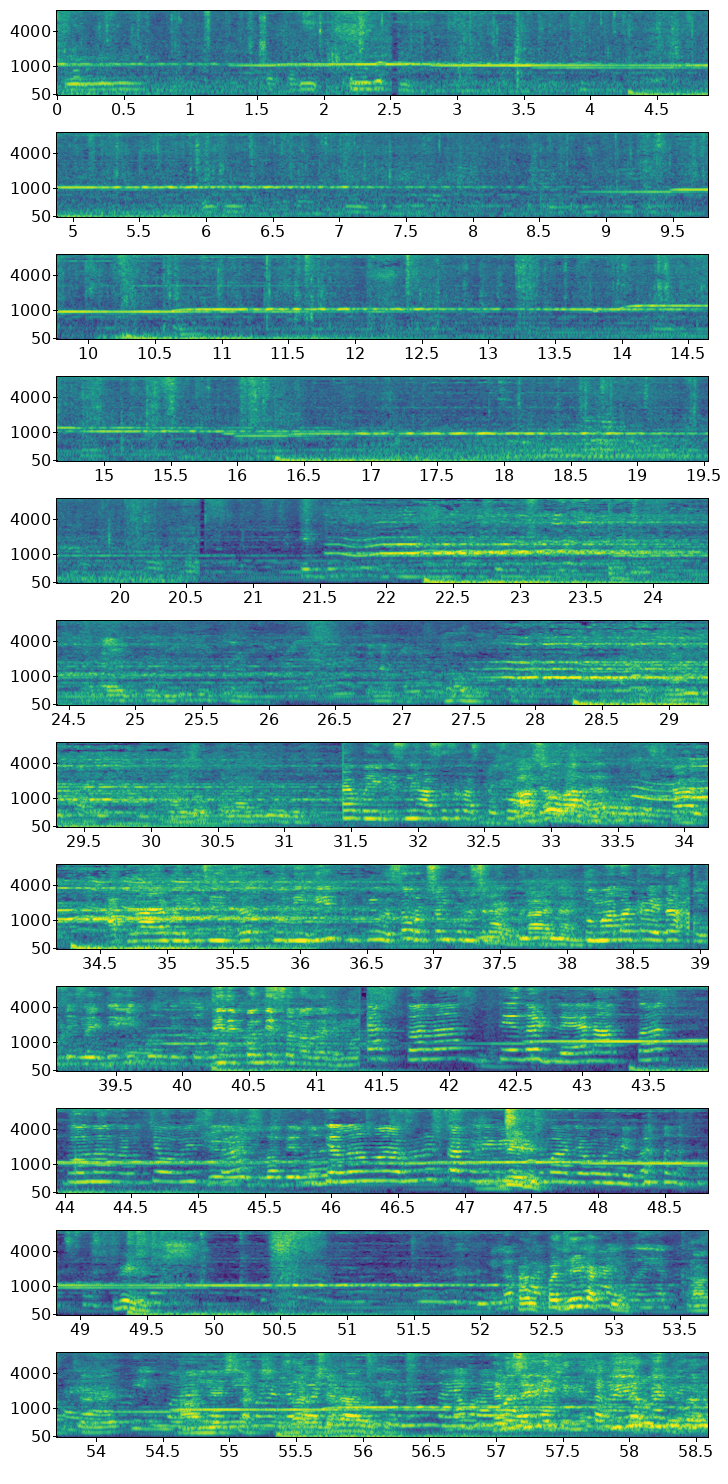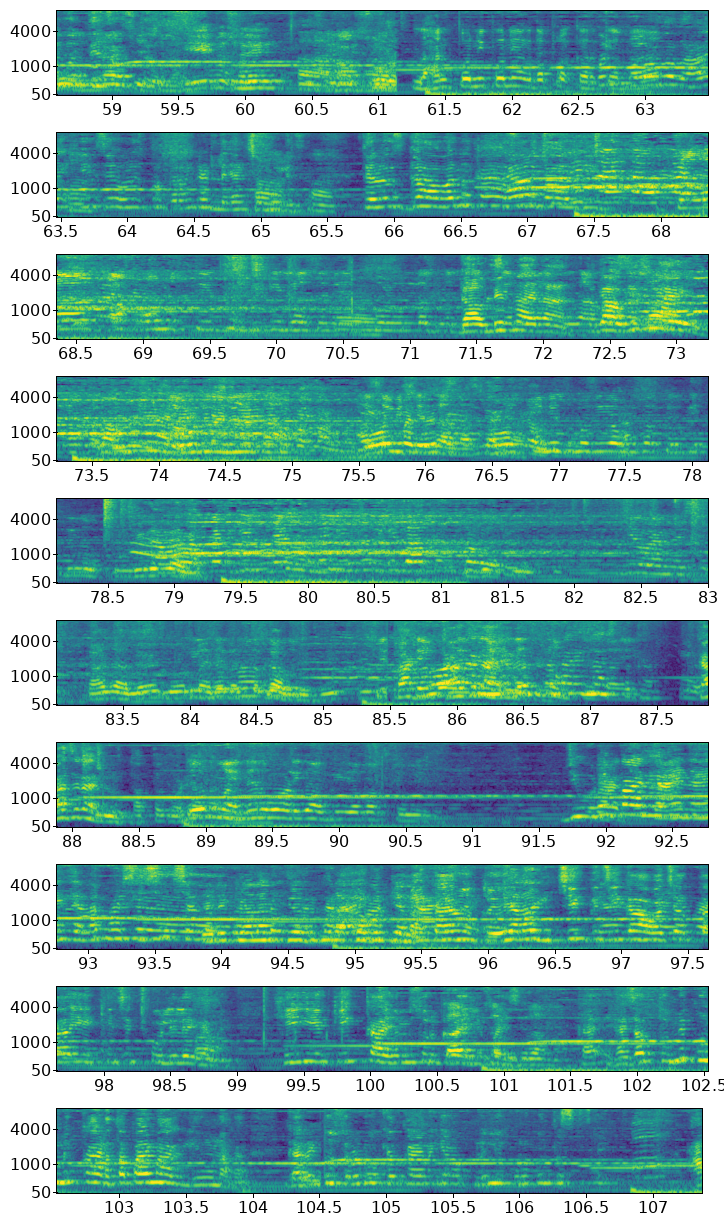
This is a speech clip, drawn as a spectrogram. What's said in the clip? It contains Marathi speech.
Mm. Mm. Mm. Mm. Mm. त्या बहिणीसनी असंच रस्ता? आपल्या आई बहिणीची इज्जत कुणीही संरक्षण करू शकत नाही तुम्हाला कायदा दिदी पण दिसना झाली म्हणून. असताना ते घडले आणि आता दोन हजार चोवीस त्याला मारूनच टाकली माझ्या मुलीला. गणपती घटना आम्ही साक्षीदार होते. म्हणजे ही. लहानपणी पण एकदा प्रकार केला. हे. प्रकरण घडले यांच्या मुलीचं. त्यावेळेस गावानं काय गावलीच नाही ना. गावलीच नाही. गावलीच नाही. दोन. असा दोन मध्ये एवढी घेतली नव्हती. काय झालं? दोन महिन्यानंतर गावली ती. कायच राहिलो दोन महिन्यात वाडी गावली या मागच्या वेळी काय नाही त्याला फाशी शिक्षा त्याने केला ते पुन्हा कबूल केला. मी काय म्हणतोय? त्याला जी जी गावाची आता एकीची ठेवलेली आहे का नाही? ही एकी कायम सुरू कायम राहिली पाहिजे. सुरू राहणार. काय ह्याच्यात तुम्ही कोणी काढता पाय मागे घेऊ नका. कारण दुसरं डोक्यात काय नाही की आपलं लेकरू पण तसंच आहे.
